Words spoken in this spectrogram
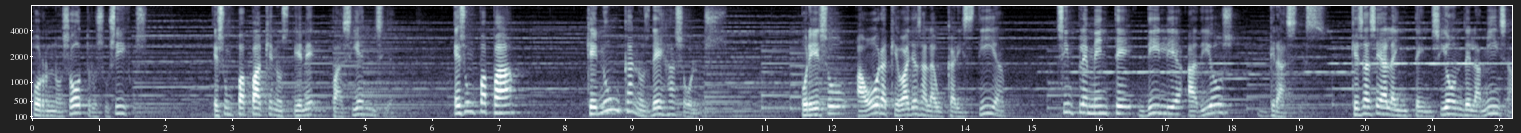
por nosotros, sus hijos. Es un papá que nos tiene paciencia. Es un papá que nunca nos deja solos. Por eso, ahora que vayas a la Eucaristía, simplemente dile a Dios gracias. Que esa sea la intención de la misa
